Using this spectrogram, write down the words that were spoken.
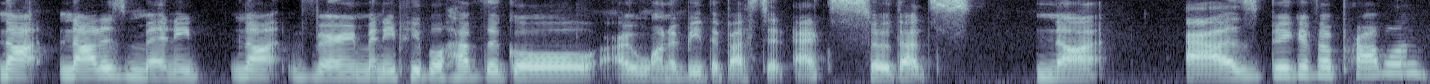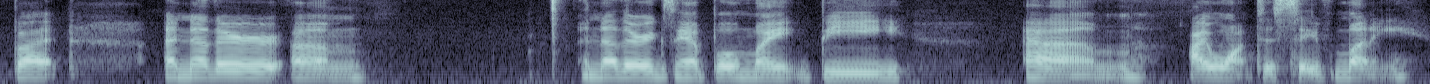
not not as many not very many people have the goal i want to be the best at x so that's not as big of a problem but another um, another example might be um, i want to save money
